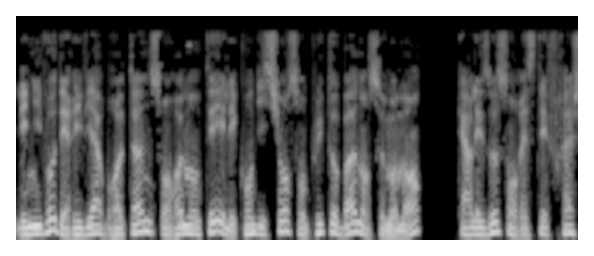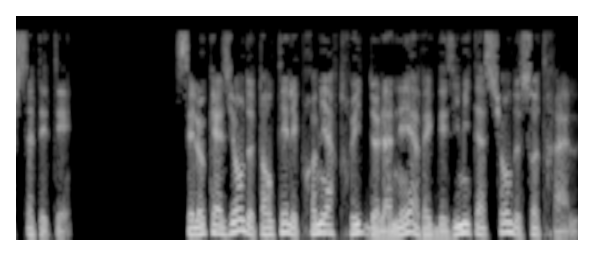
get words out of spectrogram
les niveaux des rivières bretonnes sont remontés et les conditions sont plutôt bonnes en ce moment, car les eaux sont restées fraîches cet été. C'est l'occasion de tenter les premières truites de l'année avec des imitations de sauterelles.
